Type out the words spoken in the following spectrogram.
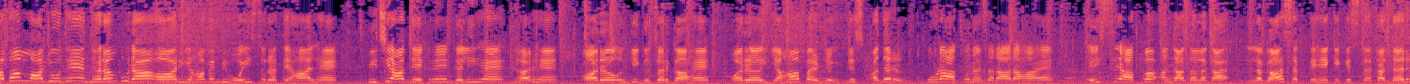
अब हम मौजूद हैं धर्मपुरा और यहाँ पे भी वही सूरत हाल है। पीछे आप देख रहे हैं, गली है, घर है और उनकी गुजरगाह है और यहाँ पर जो जिस कदर कूड़ा आपको नज़र आ रहा है, इससे आपका अंदाज़ा लगा लगा सकते हैं कि किस कदर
